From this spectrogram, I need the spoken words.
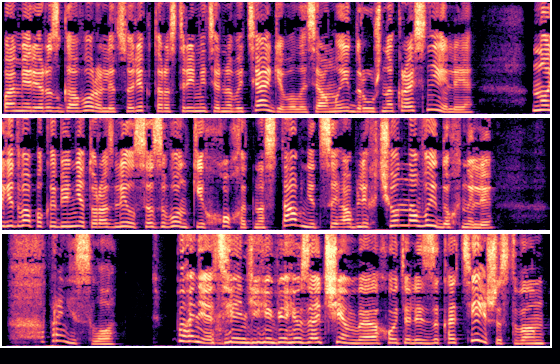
По мере разговора лицо ректора стремительно вытягивалось, а мы дружно краснели. Но едва по кабинету разлился звонкий хохот наставницы, облегченно выдохнули. Пронесло. «Понятия не имею, зачем вы охотились за котейшеством»,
